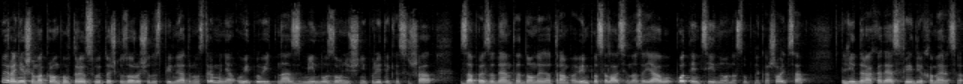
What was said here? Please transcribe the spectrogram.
Ну і раніше Макрон повторив свою точку зору щодо спільного ядерного стримання у відповідь на зміну зовнішньої політики США за президента Дональда Трампа. Він посилався на заяву потенційного наступника Шольца, лідера ХДС Фрідріха Мерца.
